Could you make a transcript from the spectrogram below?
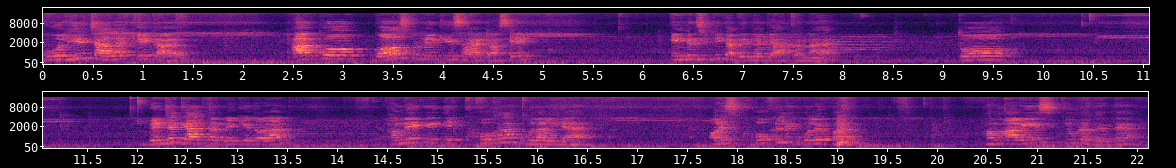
गोलीय चालक के कारण आपको गॉस प्रमेय की सहायता से इंटेंसिटी का व्यंजक ज्ञात करना है। तो व्यंजक ज्ञात करने के दौरान हमने एक, खोखला गोला लिया है और इस खोखले गोले पर हम आवेश क्यों रख देते हैं?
